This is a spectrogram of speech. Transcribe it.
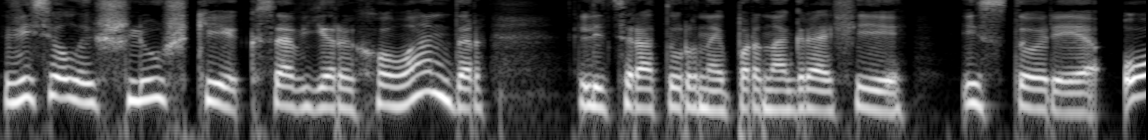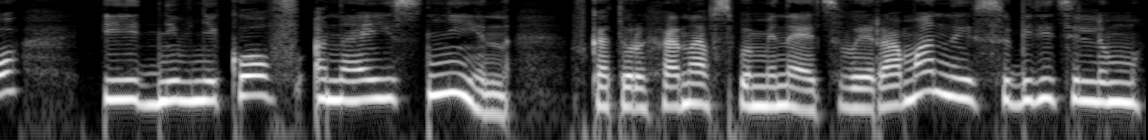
«Веселой шлюшки» Ксавьеры Холландер — литературной порнографии «История О» и дневников Анаис Нин, в которых она вспоминает свои романы с убедительным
